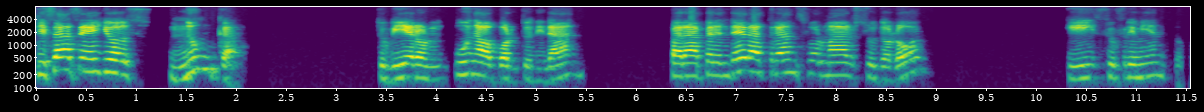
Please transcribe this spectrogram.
Quizás ellos nunca tuvieron una oportunidad para aprender a transformar su dolor y sufrimiento.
